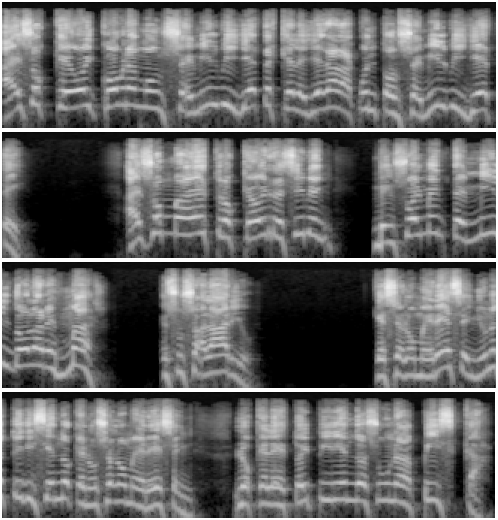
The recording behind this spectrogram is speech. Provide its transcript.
a esos que hoy cobran 11 mil billetes que le llega a la cuenta, 11 mil billetes, a esos maestros que hoy reciben mensualmente mil dólares más en su salario, que se lo merecen. Yo no estoy diciendo que no se lo merecen. Lo que les estoy pidiendo es una pizca,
